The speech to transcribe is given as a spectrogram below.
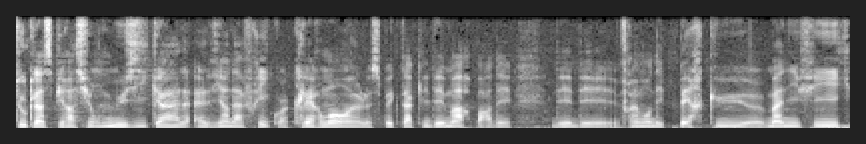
Toute l'inspiration musicale, elle vient d'Afrique. Quoi. Clairement, le spectacle il démarre par des, vraiment des percus magnifiques.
